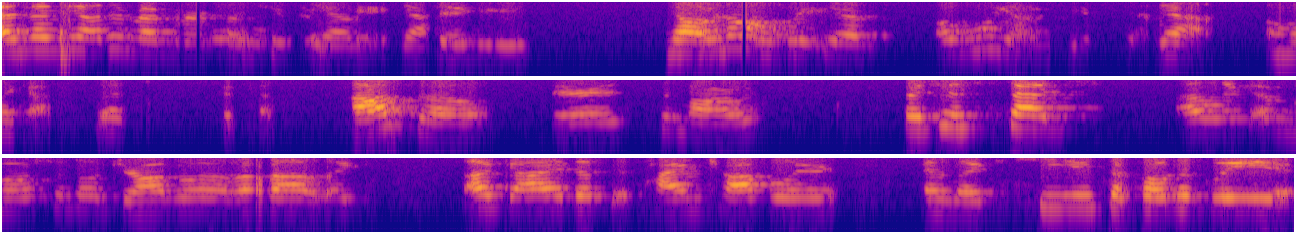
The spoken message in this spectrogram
And then the other member from 2 p.m. Yeah. No, no, wait. p.m. Oh, Woo Young. Yeah. Oh my gosh. That's good. Also, there is tomorrow. which is such a like emotional drama about like a guy that's a time traveler and like he supposedly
